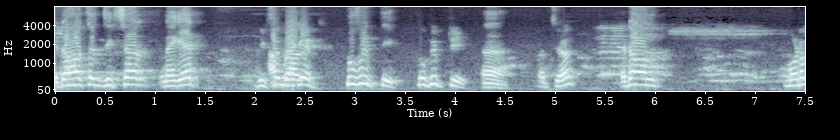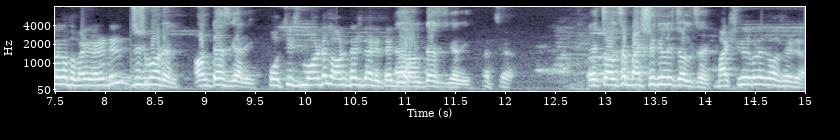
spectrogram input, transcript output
এটা হচ্ছে জিক্সার নেগেট হ্যাঁ। আচ্ছা। এটা মডেল কত ভাই গাড়িটির? মডেল গাড়ি। পঁচিশ মডেল অনটেজ গাড়ি তাই তো? হ্যাঁ গাড়ি। আচ্ছা। এটা চলছে বাইশশো কিলো চলছে। বাইশ কিলোমিটার চলছে এটা?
